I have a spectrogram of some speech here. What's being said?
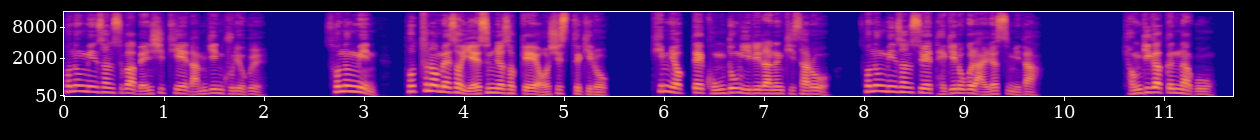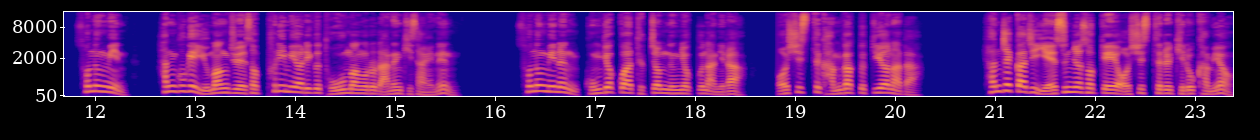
손흥민 선수가 맨시티에 남긴 굴욕을 손흥민, 토트넘에서 66개의 어시스트 기록, 팀 역대 공동 1위라는 기사로 손흥민 선수의 대기록을 알렸습니다. 경기가 끝나고 손흥민, 한국의 유망주에서 프리미어리그 도우망으로 라는 기사에는 손흥민은 공격과 득점 능력뿐 아니라 어시스트 감각도 뛰어나다. 현재까지 66개의 어시스트를 기록하며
